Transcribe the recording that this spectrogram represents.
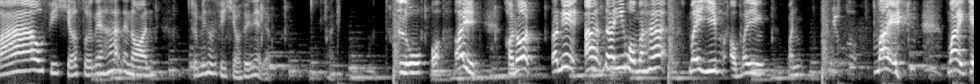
ว้าวสีเขียวสวยเลยฮะแน่นอนจะมีต้นสีเขียวสวยเนี่ยเดี๋ยวรู้โอ้เอ้ย ขอโทษ ตอนนี้อะจะยิงผมนะฮะ ไม่ยิ้มเอาไม่ยิงมันไม่ ไม่แก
